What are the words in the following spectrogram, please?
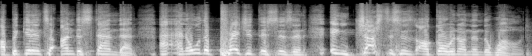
are beginning to understand that. And, and all the prejudices and injustices that are going on in the world.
